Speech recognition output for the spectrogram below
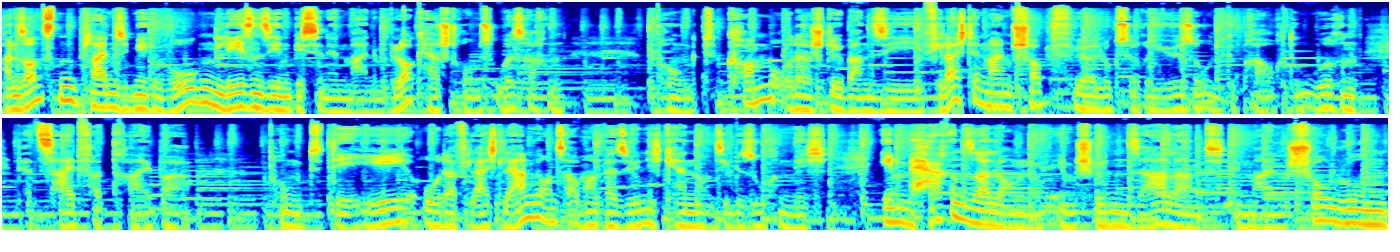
Ansonsten bleiben Sie mir gewogen, lesen Sie ein bisschen in meinem Blog herrstromsursachen.com oder stöbern Sie vielleicht in meinem Shop für luxuriöse und gebrauchte Uhren der Zeitvertreiber herrensalon.de oder vielleicht lernen wir uns auch mal persönlich kennen und Sie besuchen mich im Herrensalon im schönen Saarland, in meinem Showroom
